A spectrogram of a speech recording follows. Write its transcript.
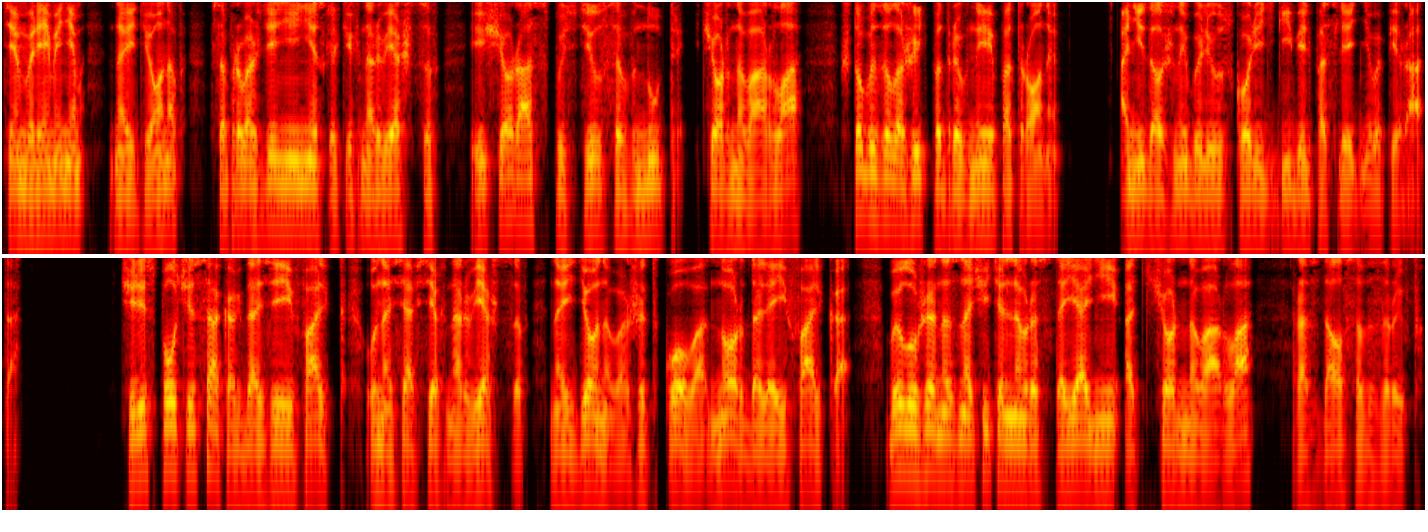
Тем временем Найденов в сопровождении нескольких норвежцев еще раз спустился внутрь Черного Орла, чтобы заложить подрывные патроны. Они должны были ускорить гибель последнего пирата. Через полчаса, когда Зеефальк, унося всех норвежцев, Найденова, Житкова, Нордаля и Фалька, был уже на значительном расстоянии от Черного Орла, раздался взрыв.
